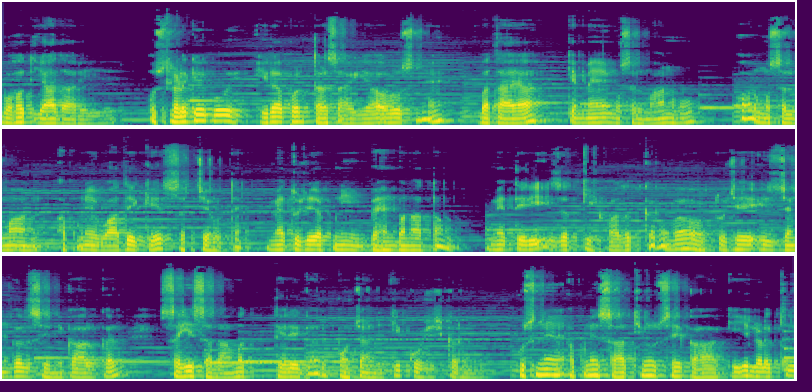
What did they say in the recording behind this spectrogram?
بہت یاد آ رہی ہے۔ اس لڑکے کو ہیرا پر ترس آ گیا اور اس نے بتایا کہ میں مسلمان ہوں۔ اور مسلمان اپنے وعدے کے سچے ہوتے ہیں۔ میں تجھے اپنی بہن بناتا ہوں۔ میں تیری عزت کی حفاظت کروں گا اور تجھے اس جنگل سے نکال کر صحیح سلامت تیرے گھر پہنچانے کی کوشش کروں گا۔ اس نے اپنے ساتھیوں سے کہا کہ یہ لڑکی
